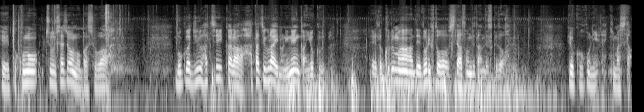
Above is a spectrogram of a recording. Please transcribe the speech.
えーと、この駐車場の場所は僕が18から20歳ぐらいの2年間よく、えーと車でドリフトして遊んでたんですけどよくここに来ました。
